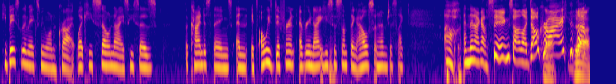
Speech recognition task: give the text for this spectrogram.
he basically makes me want to cry. Like he's so nice. He says the kindest things, and it's always different every night. He says something else, and I'm just like. Oh, and then I gotta sing, so I'm like, "Don't cry." Yeah.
